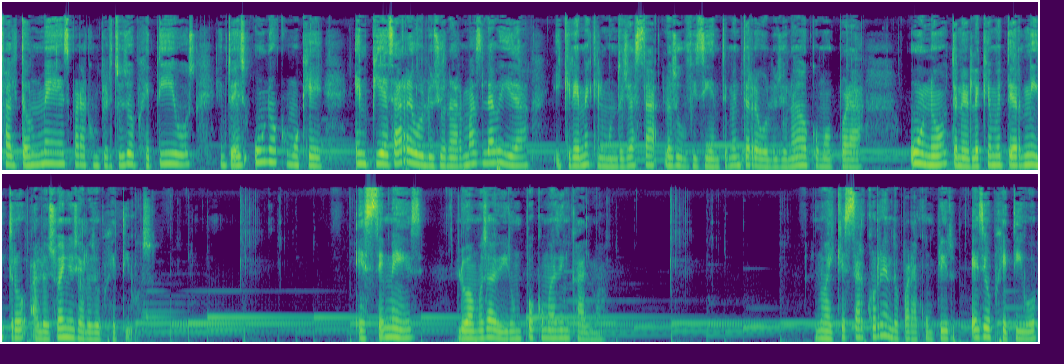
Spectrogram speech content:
falta un mes para cumplir tus objetivos, entonces uno como que empieza a revolucionar más la vida y créeme que el mundo ya está lo suficientemente revolucionado como para uno tenerle que meter nitro a los sueños y a los objetivos. Este mes lo vamos a vivir un poco más en calma. No hay que estar corriendo para cumplir ese objetivo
